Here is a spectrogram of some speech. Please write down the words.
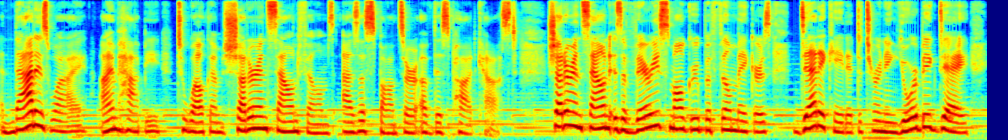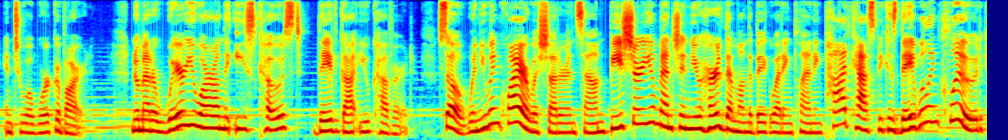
And that is why I'm happy to welcome Shutter and Sound Films as a sponsor of this podcast. Shutter and Sound is a very small group of filmmakers dedicated to turning your big day into a work of art. No matter where you are on the East Coast, they've got you covered. So, when you inquire with Shutter and Sound, be sure you mention you heard them on the Big Wedding Planning podcast because they will include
